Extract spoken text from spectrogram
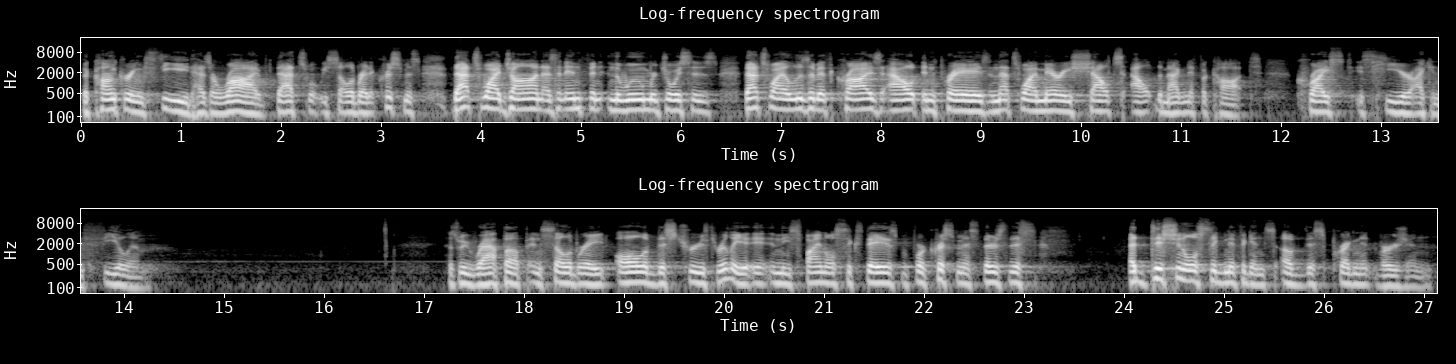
The conquering seed has arrived. That's what we celebrate at Christmas. That's why John, as an infant in the womb, rejoices. That's why Elizabeth cries out in praise. And that's why Mary shouts out the Magnificat Christ is here. I can feel him as we wrap up and celebrate all of this truth, really, in these final six days before Christmas, there's this additional significance of this pregnant virgin.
